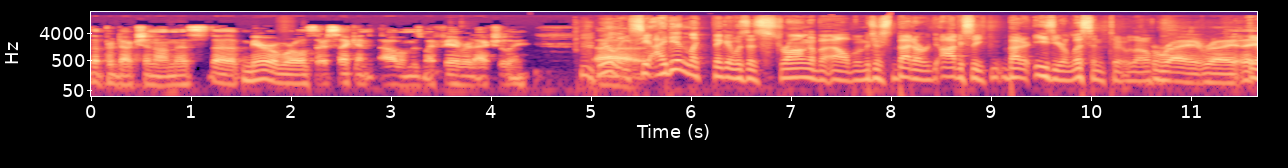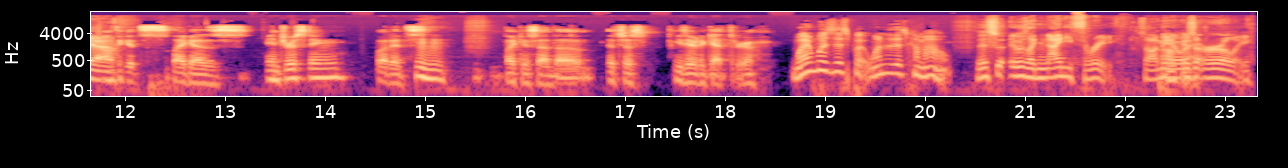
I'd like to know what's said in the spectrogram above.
the production on this. The Mirror Worlds, their second album, is my favorite actually. Really? Uh, See, I didn't like think it was as strong of an album. It's just better. Obviously, better, easier to listen to though. Right, right. Yeah. I don't think it's like as interesting, but it's Mhm. like you said, the it's just easier to get through. When was this put? When did this come out? This it was like '93. So I mean, it was early.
